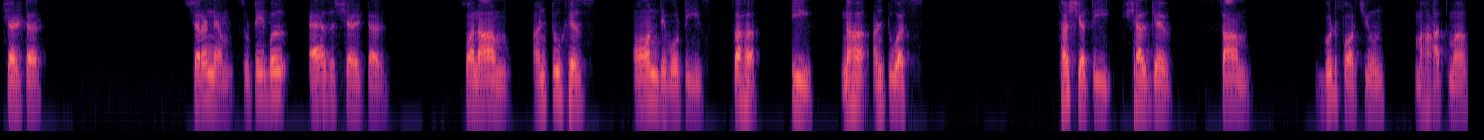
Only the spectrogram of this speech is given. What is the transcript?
shelter, Sharanyam, suitable as a shelter, Swanam, unto his own devotees, Saha, he, Naha, unto us, Dhashyati, shall give, Sam, good fortune, Mahatma,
